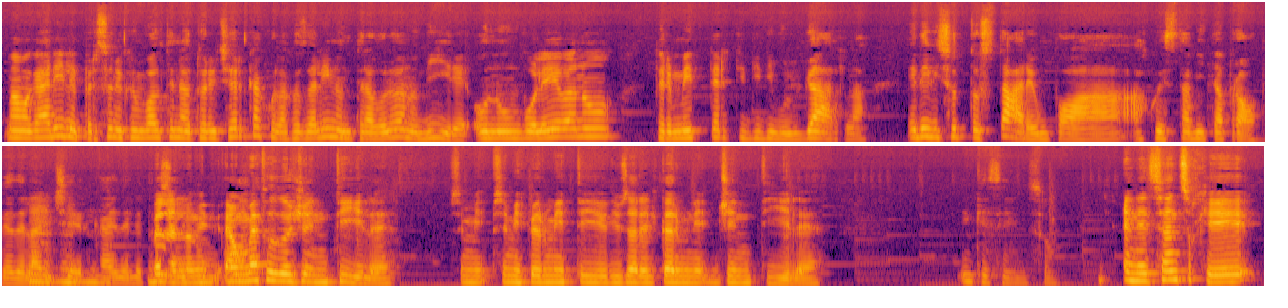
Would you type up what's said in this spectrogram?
ma magari le persone coinvolte nella tua ricerca quella cosa lì non te la volevano dire o non volevano permetterti di divulgarla e devi sottostare un po' a, a questa vita propria della mm-hmm. ricerca e delle persone. Bello, è un metodo gentile, se mi, se mi permetti di usare il termine gentile. In che senso? È nel senso che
